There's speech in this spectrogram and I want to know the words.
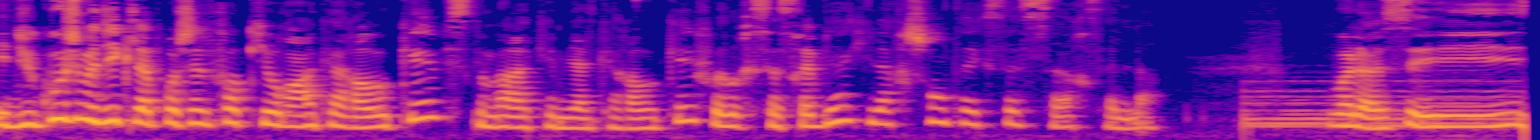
Et du coup, je me dis que la prochaine fois qu'il y aura un karaoké, puisque Marek aime bien le karaoké, faudrait, ça serait bien qu'il la rechante avec sa sœur, celle-là. Voilà, c'est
